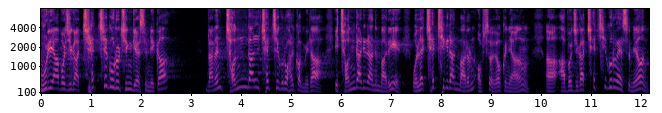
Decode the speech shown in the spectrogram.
우리 아버지가 채찍으로 징계했습니까? 나는 전갈 채찍으로 할 겁니다. 이 전갈이라는 말이 원래 채찍이란 말은 없어요. 그냥 아, 버지가 채찍으로 했으면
